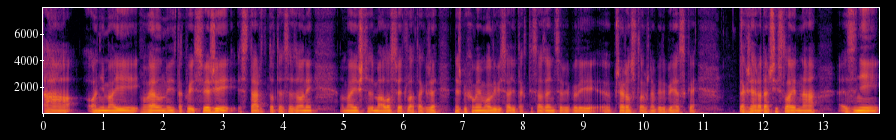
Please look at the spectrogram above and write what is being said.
a Oni mají velmi takový svěží start do té sezóny a mají ještě málo světla, takže než bychom je mohli vysadit, tak ty sazenice by byly přerostlé, už nebyly by hezké. Takže rada číslo jedna zní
